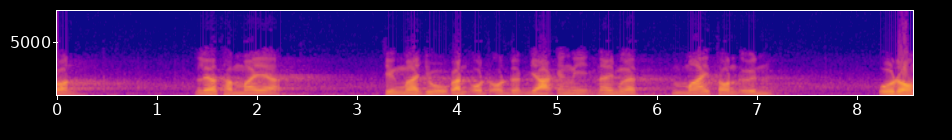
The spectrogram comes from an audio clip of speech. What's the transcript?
ก่อน แล้วทำไมอะ จึงมาอยู่กันอดอดอยากอย่างนี้ ในเมื่อไม้ต้นอื่น อุดม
